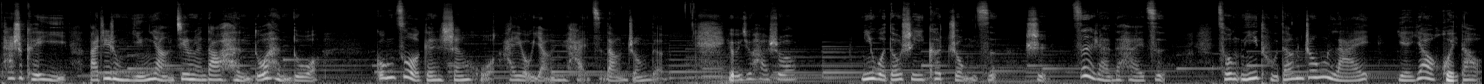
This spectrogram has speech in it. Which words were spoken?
它是可以把这种营养浸润到很多很多工作跟生活，还有养育孩子当中的。有一句话说：“你我都是一颗种子，是自然的孩子，从泥土当中来，也要回到。”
